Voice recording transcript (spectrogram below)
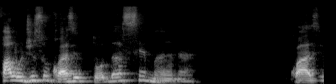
Falo disso quase toda semana quase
